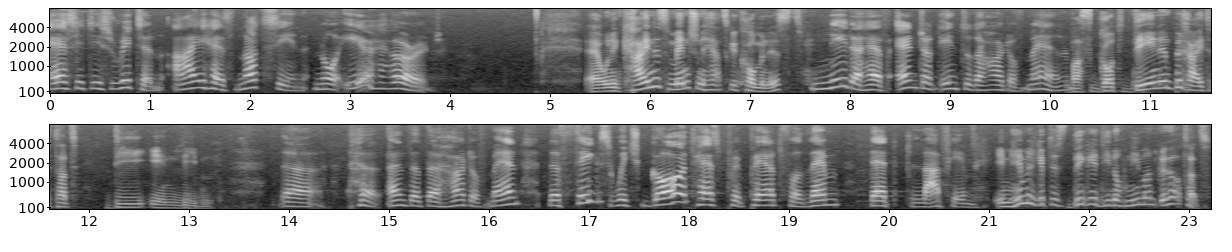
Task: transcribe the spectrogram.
as it is written, eye hath not seen, nor ear heard, äh, und in keines Menschen Herz gekommen ist, neither have entered into the heart of man, was Gott denen bereitet hat, die ihn lieben. Uh, that the heart of man, the things which God has prepared for them that love him. Im Himmel gibt es Dinge, die noch niemand gehört hat,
